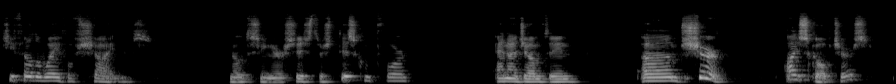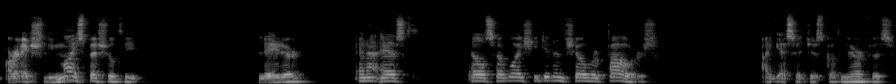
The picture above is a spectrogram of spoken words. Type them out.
she felt a wave of shyness. Noticing her sister's discomfort, Anna jumped in. Um, sure, ice sculptures are actually my specialty. Later, Anna asked Elsa why she didn't show her powers. I guess I just got nervous,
